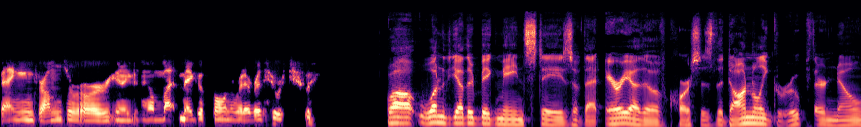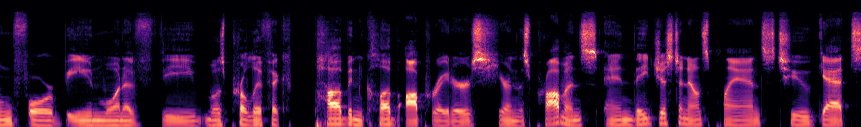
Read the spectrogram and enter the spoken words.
banging drums or, or you know using a megaphone or whatever they were doing. Well, one of the other big mainstays of that area, though, of course, is the Donnelly Group. They're known for being one of the most prolific pub and club operators here in this province, and they just announced plans to get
